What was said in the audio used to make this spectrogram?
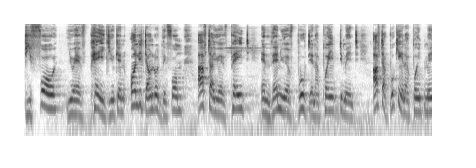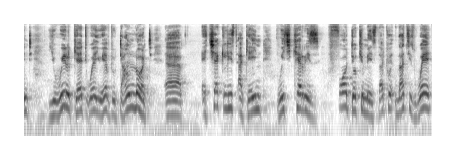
before you have paid you can only download the form after you have paid and then you have booked an appointment after booking an appointment you will get where you have to download uh, a checklist again which carries four documents that, that is where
